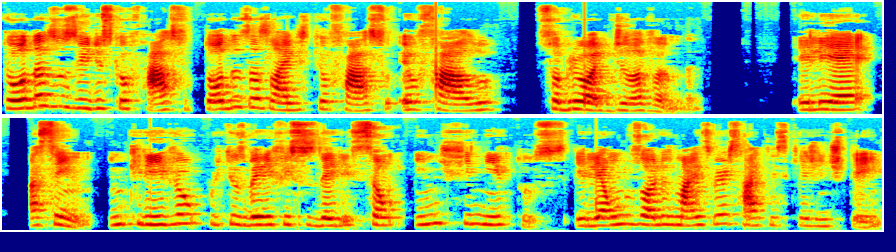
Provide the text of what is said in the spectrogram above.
todos os vídeos que eu faço, todas as lives que eu faço, eu falo sobre o óleo de lavanda. Ele é assim, incrível, porque os benefícios dele são infinitos. Ele é um dos óleos mais versáteis que a gente tem.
